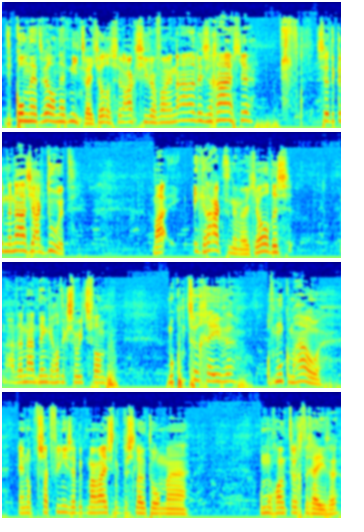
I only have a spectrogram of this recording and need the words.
die kon net wel, net niet. Weet je wel? Dat is een actie waarvan je, nou, dit is een gaatje. Zet ik hem ernaast, ja, ik doe het. Maar ik raakte hem, weet je wel. Dus nou, daarna denk ik, had ik zoiets van, moet ik hem teruggeven of moet ik hem houden? En op start-finish heb ik maar wijselijk besloten om, eh, om hem gewoon terug te geven.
